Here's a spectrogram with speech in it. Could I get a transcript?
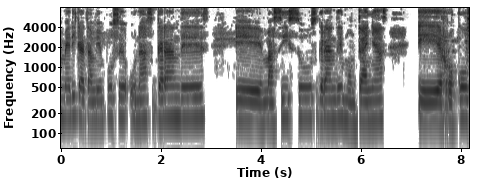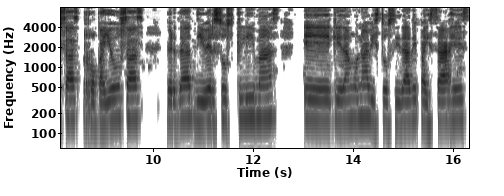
América también posee unas grandes eh, macizos, grandes montañas eh, rocosas, rocallosas, ¿verdad? Diversos climas eh, que dan una vistosidad de paisajes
